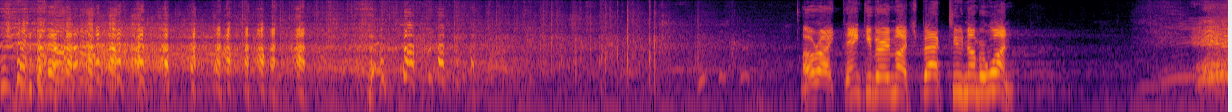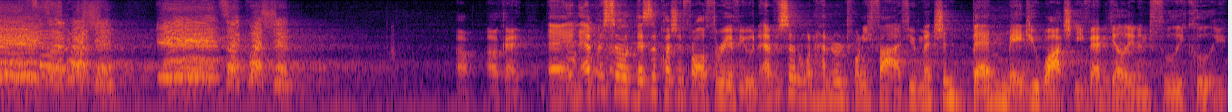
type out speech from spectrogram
all right, thank you very much. Back to number one. It's a question. It's a question. Oh, okay. Uh, in episode, this is a question for all three of you. In episode 125, you mentioned Ben made you watch Evangelion and Fooly Cooley.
